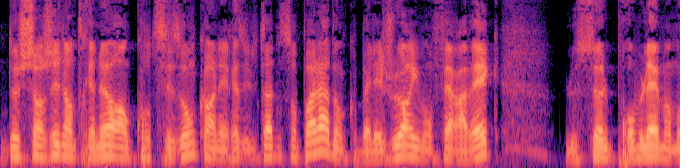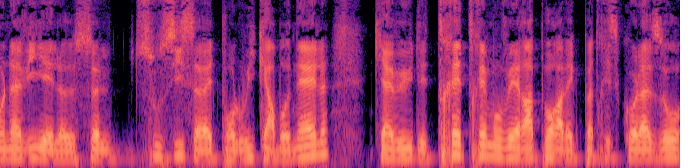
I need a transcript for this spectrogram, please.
de changer d'entraîneur en cours de saison quand les résultats ne sont pas là. Donc ben, les joueurs, ils vont faire avec. Le seul problème, à mon avis, et le seul souci, ça va être pour Louis Carbonel, qui avait eu des très très mauvais rapports avec Patrice Colazo.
